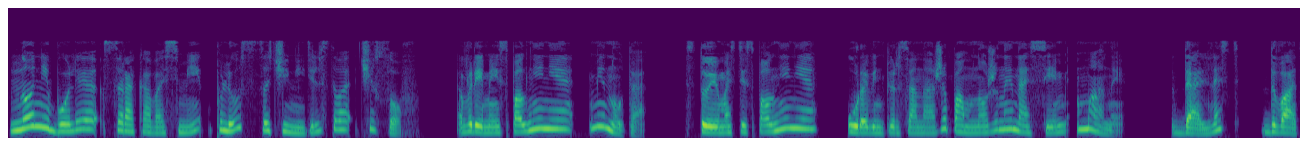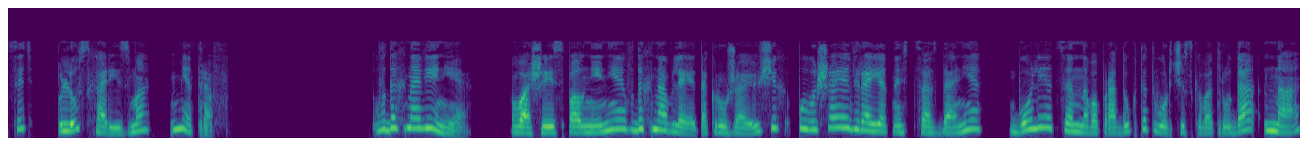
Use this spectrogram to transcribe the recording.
но не более 48 плюс сочинительство часов. Время исполнения — минута. Стоимость исполнения Уровень персонажа, помноженный на 7 маны. Дальность 20 плюс харизма метров. Вдохновение. Ваше исполнение вдохновляет окружающих, повышая вероятность создания более ценного продукта творческого труда на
